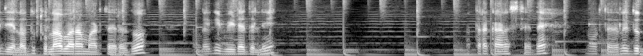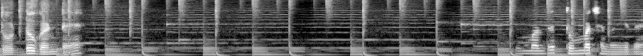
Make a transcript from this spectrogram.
ಇದೆಯಲ್ಲ, ಅದು ತುಲಾಭಾರ ಮಾಡ್ತಾ ಇರೋದು. ಹಾಗಾಗಿ ವೀಡಿಯೋದಲ್ಲಿ ಆ ಥರ ಕಾಣಿಸ್ತಾ ಇದೆ. ನೋಡ್ತಾ ಇದ್ದಲ್ಲ ಇದು ದೊಡ್ಡ ಗಂಟೆ. ತುಂಬ ಅಂದರೆ ತುಂಬ ಚೆನ್ನಾಗಿದೆ.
